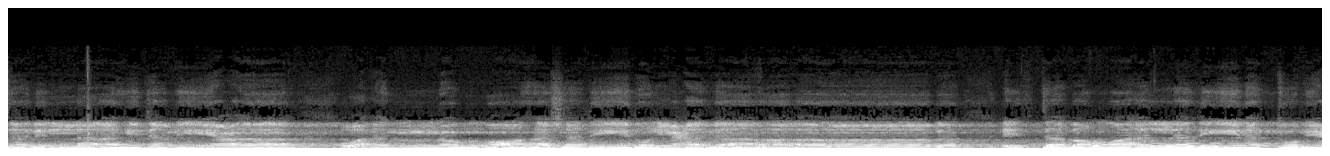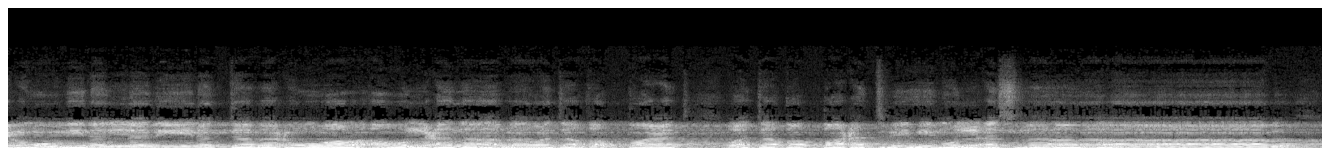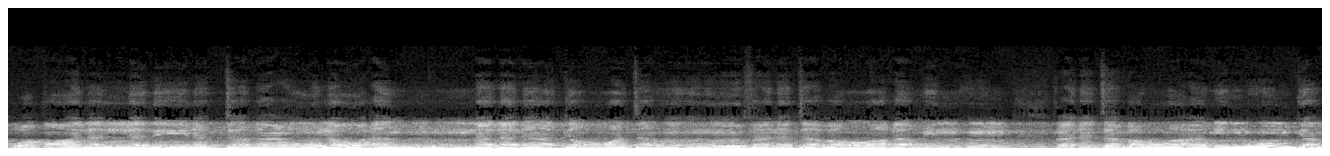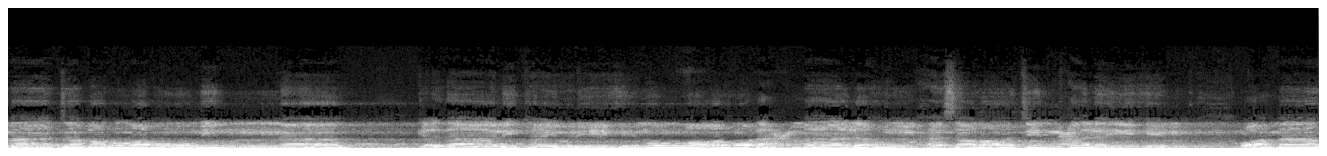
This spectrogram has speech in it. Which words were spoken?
لله جميعا وأن الله شديد العذاب. إذ تبرأ الذين اتبعوا من الذين اتبعوا ورأوا العذاب وتقطعت وتقطعت بهم الأسباب.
